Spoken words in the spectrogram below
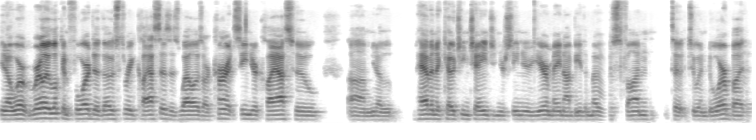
you know, we're really looking forward to those three classes as well as our current senior class who um, you know, having a coaching change in your senior year may not be the most fun to to endure, but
